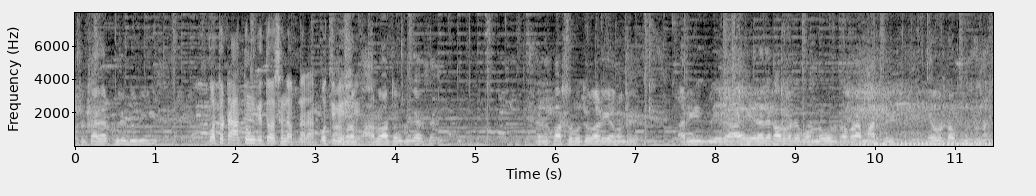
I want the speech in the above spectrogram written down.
অত চাগার খুলে ডুবে গেছে কতটা আতঙ্কিত আছেন আপনারা প্রতিবেশী? ভালো আতঙ্কিত আছে। কারণ পার্শ্ববর্তী বাড়ি আমাদের। আর এরা এরাতে কারোর সাথে গণ্ডগোল ঝগড়া মারপিট এও সব কিছু নাই।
